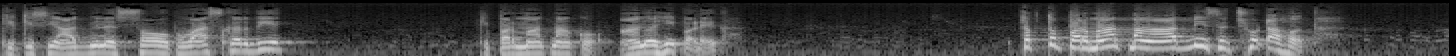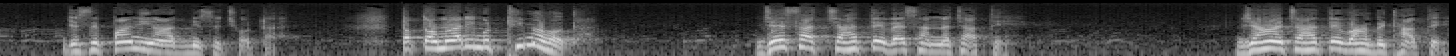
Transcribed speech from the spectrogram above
कि किसी आदमी ने सौ उपवास कर दिए कि परमात्मा को आना ही पड़ेगा। तब तो परमात्मा आदमी से छोटा होता, जैसे पानी आदमी से छोटा है। तब तो हमारी मुट्ठी में होता, जैसा चाहते वैसा नचाते जहाँ चाहते, वहाँ बिठाते।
